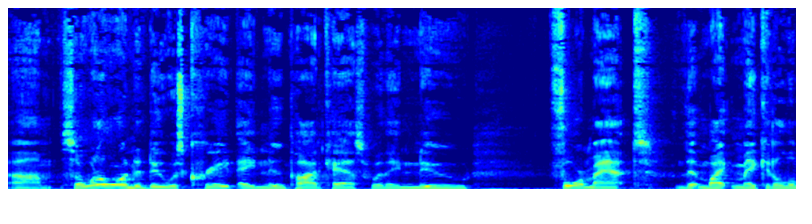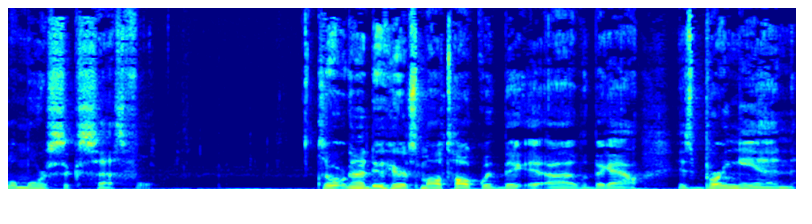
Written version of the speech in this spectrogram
Um, so what I wanted to do was create a new podcast with a new format that might make it a little more successful. So what we're going to do here at Small Talk with Big uh, with Big Al is bring in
